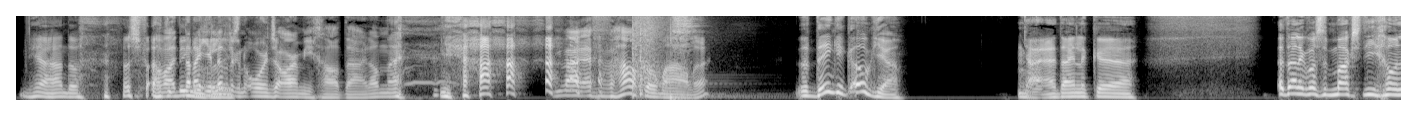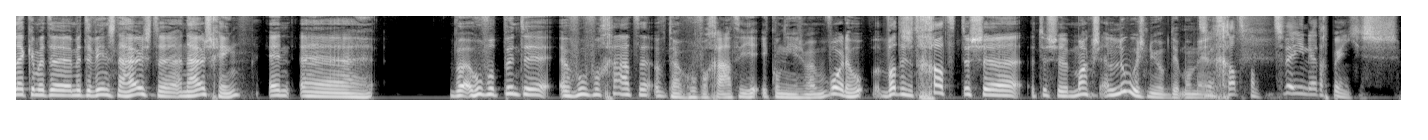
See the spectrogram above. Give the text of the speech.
Ja, dat was fout. Dan, dan had je letterlijk een Orange Army gehad daar. Dan, eh, Die waren even verhaal komen halen. Dat denk ik ook, ja. Ja, uiteindelijk... eh, uiteindelijk was het Max die gewoon lekker met de, met de winst naar huis, te- naar huis ging. En eh, we- hoeveel punten, eh, hoeveel gaten... Of, nou, hoeveel gaten? Je- Ik kom niet eens met mijn woorden. Hoe- wat is het gat tussen, tussen Max en Lewis nu op dit Het is moment? een gat van 32 puntjes.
